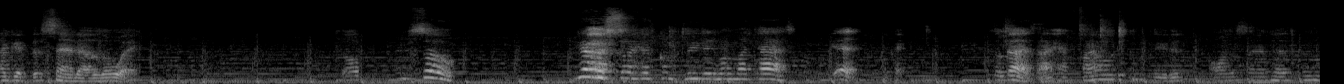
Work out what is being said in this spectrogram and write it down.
I get the sand out of the way. So, and so, yes, I have completed one my tasks. Yes. Okay. So guys, I have finally completed. All the sand has been.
